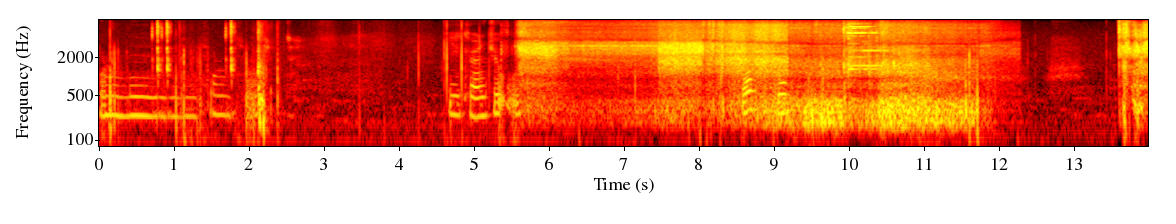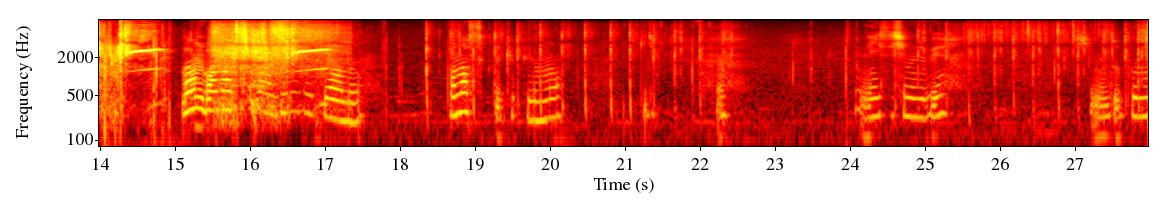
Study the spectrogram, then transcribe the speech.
Şimdi, şimdi, şimdi. İlk önce uç. Gel, gel. Lan bana sıktı geri zekalı. Bana sıktı köpüğüm o. Gidip. Neyse şimdi bir Şimdi bunu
